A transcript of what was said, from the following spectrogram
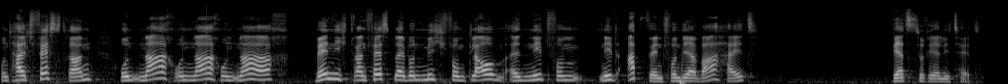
und halt fest dran und nach und nach und nach, wenn ich dran festbleibe und mich vom Glauben äh, nicht, vom, nicht abwende von der Wahrheit, wird es zur Realität.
